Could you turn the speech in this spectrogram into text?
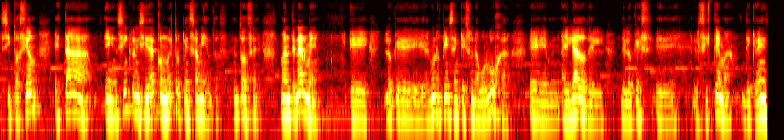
situación está en sincronicidad con nuestros pensamientos. Entonces, mantenerme eh, lo que algunos piensan que es una burbuja, eh, aislado de lo que es eh, el sistema de creencias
